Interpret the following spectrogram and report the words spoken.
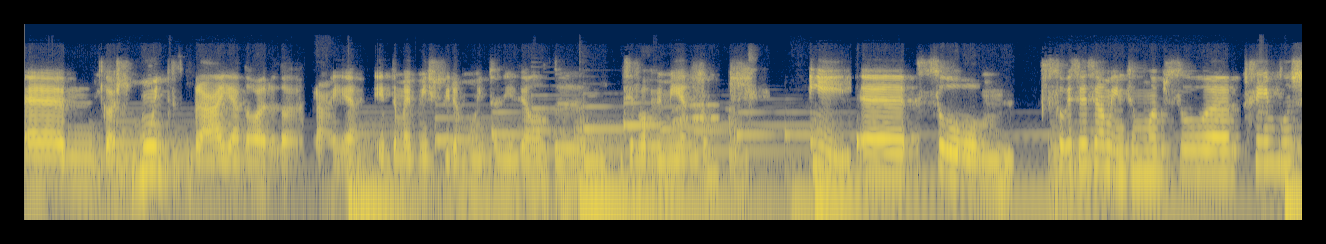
Um, gosto muito de praia, adoro, adoro praia e também me inspira muito a nível de desenvolvimento e uh, sou, sou essencialmente uma pessoa simples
